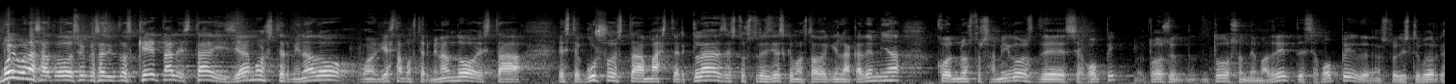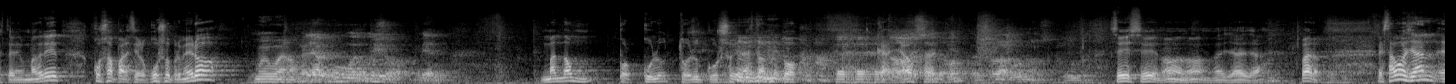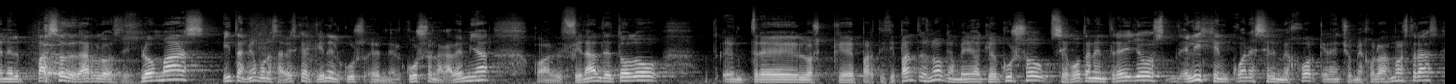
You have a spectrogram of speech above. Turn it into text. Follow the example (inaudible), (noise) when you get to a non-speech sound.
Muy buenas a todos, soy Cosadictos. ¿Qué tal estáis? Ya hemos terminado, bueno, ya estamos terminando esta, este curso, esta masterclass de estos tres días que hemos estado aquí en la academia con nuestros amigos de Segopi. Todos, todos son de Madrid, de Segopi, de nuestro distribuidor que está en Madrid. ¿Cómo os ha parecido el curso primero? Muy bueno. Genial, muy buen curso. Bien. Me han dado por culo todo el curso y ahora están todos callados. aquí. Algunos. algunos. Sí, sí, no, no, ya, ya. Bueno, estamos ya en el paso de dar los diplomas y también, bueno, sabéis que aquí en el curso, en el curso, en la academia, al final de todo, entre los que participantes, ¿no? que han venido aquí al curso, se votan entre ellos, eligen cuál es el mejor, que han hecho mejor las muestras,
